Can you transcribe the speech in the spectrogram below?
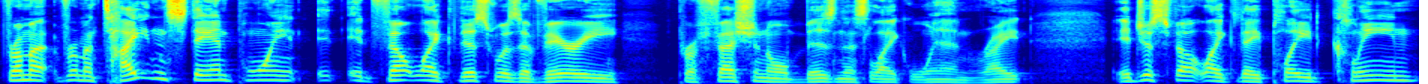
From a from a Titan standpoint, it, it felt like this was a very professional business like win, right? It just felt like they played clean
